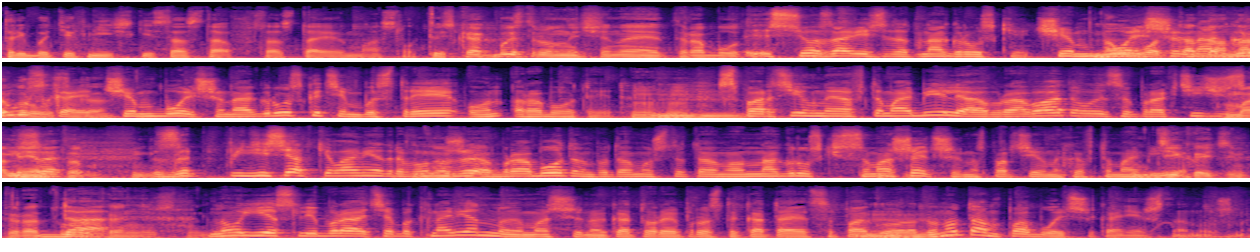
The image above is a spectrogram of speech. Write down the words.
триботехнический состав в составе масла? То есть как быстро он начинает работать. Все зависит от нагрузки. Чем Ну вот больше когда нагрузка, нагрузка. чем больше нагрузка, тем быстрее он работает. Спортивные автомобили обрабатываются практически за, Моментом. за 50 километров. Он Ну уже да. обработан, потому что там он нагрузки сумасшедшие на спортивных автомобилях. Дикая температура, Да. конечно. да. Ну, если брать обыкновенную машину, которая просто катается по городу, ну, там побольше, конечно, нужно.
